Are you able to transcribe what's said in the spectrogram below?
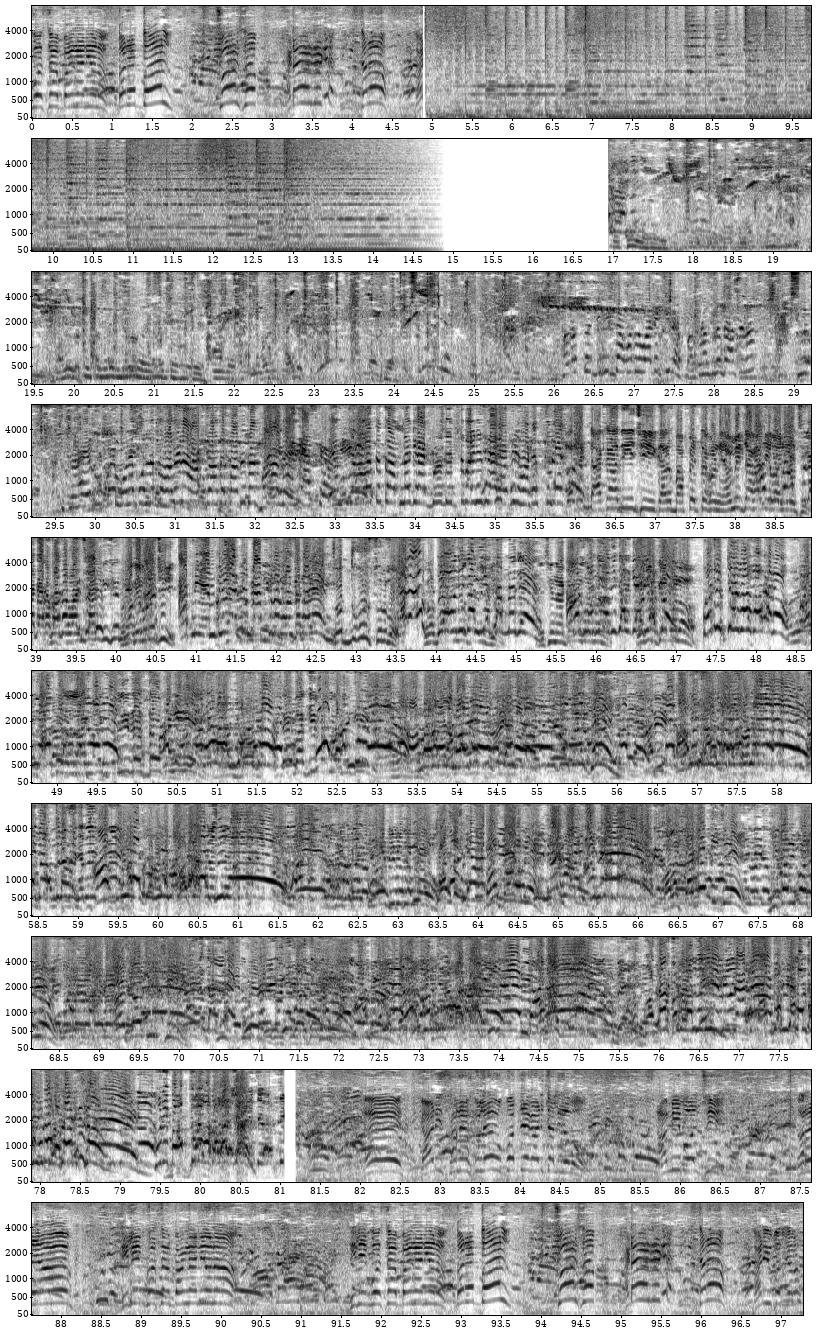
घोषणा बैंगानी वालों। भरत बल। चोर सब। हटाओ चलो। Thank चलो সমস্ত জিনিসটা আমাদের ওয়ার্ডে কি ব্যাপার কাউন্সিলর আসে না এরকম করে মনে পড়লে তো হবে না আজকে আমাদের পাশে থাকতে হবে এমপি হওয়াতে তো আপনাকে একবারও দেখতে পাইনি স্যার আপনি হঠাৎ করে এখন টাকা দিয়েছি কারও বাপের টাকা নেই আমি টাকা দিয়ে বানিয়েছি? তোমাকে বলেছি। আপনি এমপি একজন বাপ তুলে বলতে পারেন চোদ্দ পুরুষ তুলবো অধিকার আপনাকে? অধিকার কে বলো? কেন? গাড়ির সামনে খুলে উপর দিয়ে গাড়ি চালিয়ে দেবো। আমি বলছি, ধরে যাও। দিলীপ ঘোষণা পাঙ্গা নিও না। দিলীপ ঘোষণা পাঙ্গা নিও না। দল চোর সব। চলো, গাড়ি উপর চলো।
